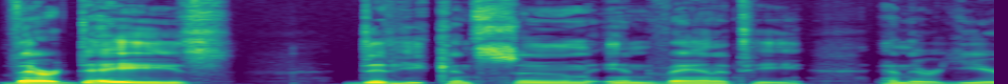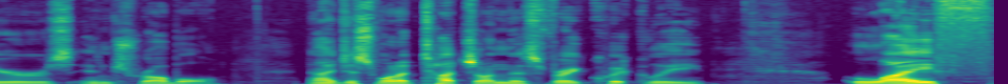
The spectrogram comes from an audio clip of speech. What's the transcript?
their days did He consume in vanity and their years in trouble. Now, I just want to touch on this very quickly. Life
